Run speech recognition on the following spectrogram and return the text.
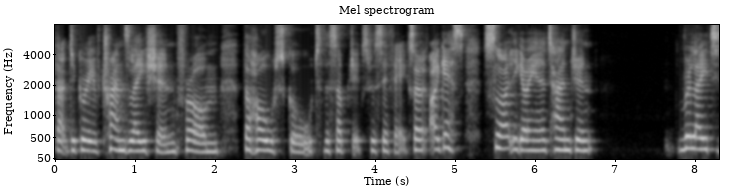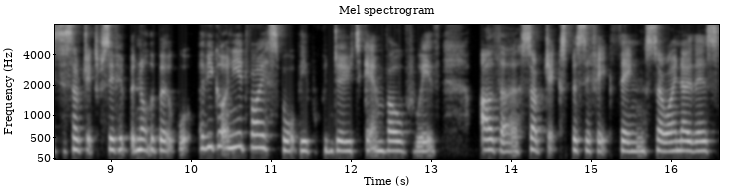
that degree of translation from the whole school to the subject specific. So I guess slightly going in a tangent related to subject specific but not the book. What, have you got any advice for what people can do to get involved with other subject specific things? So I know there's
